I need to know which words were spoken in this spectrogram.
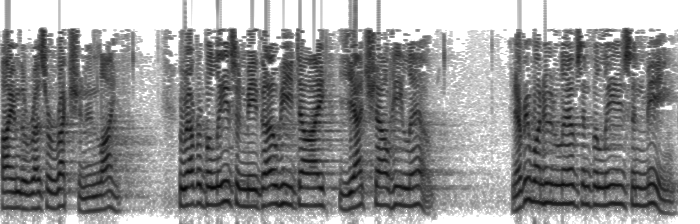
I am the resurrection and life. Whoever believes in me, though he die, yet shall he live. And everyone who lives and believes in me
